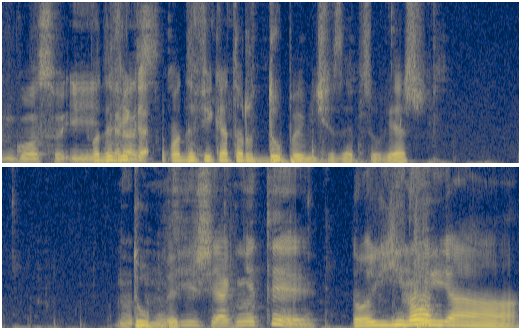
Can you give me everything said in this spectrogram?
głosu i Modyfika teraz... modyfikator dupy mi się zepsuł, wiesz? No, dupy. mówisz jak nie ty. No i No. to ja.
